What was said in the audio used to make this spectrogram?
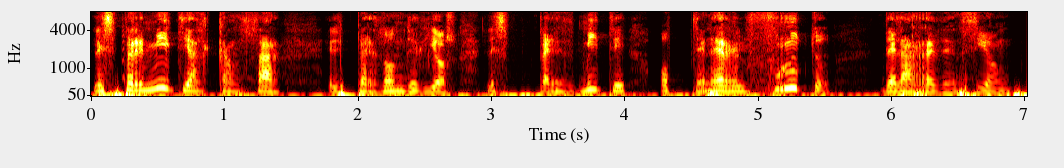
les permite alcanzar el perdón de Dios, les permite obtener el fruto de la redención.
